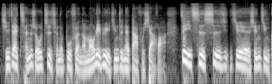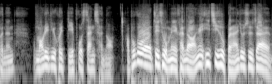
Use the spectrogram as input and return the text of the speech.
其实，在成熟制程的部分呢，毛利率已经正在大幅下滑。这一次世界先进可能毛利率会跌破三成哦。好，不过这次我们也看到，因为一季度本来就是在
